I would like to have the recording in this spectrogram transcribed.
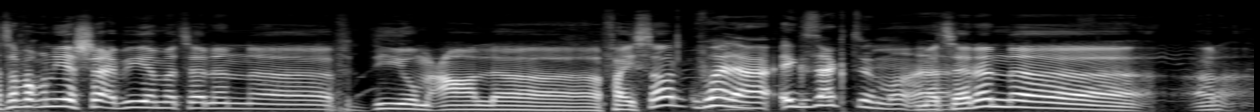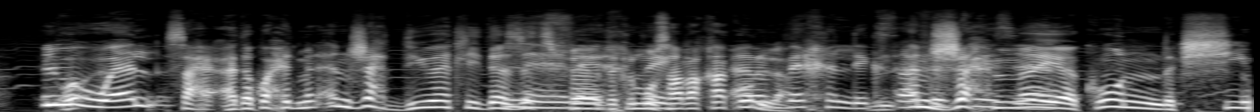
حتى في أغنية شعبية مثلا آه، في الديو مع ال- فيصل؟ voilà exactement مثلا آه، في الموال. صح هذاك واحد من أنجح الديوهات اللي دازت في يخليك. المسابقة ربي كلها. يخليك من صافي أنجح ما. يكون داك الشيء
